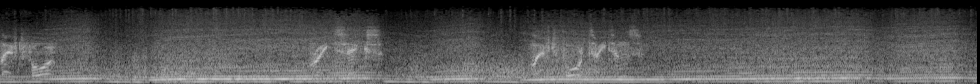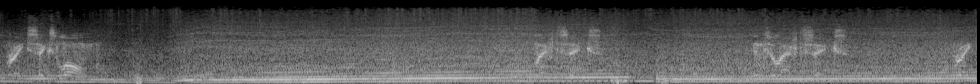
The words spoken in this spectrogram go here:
Left 4. Right 6. Left 4 tightens. Right 6 long. Left 6. Into left 6. Right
